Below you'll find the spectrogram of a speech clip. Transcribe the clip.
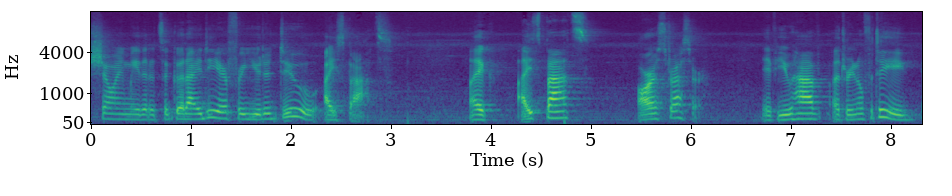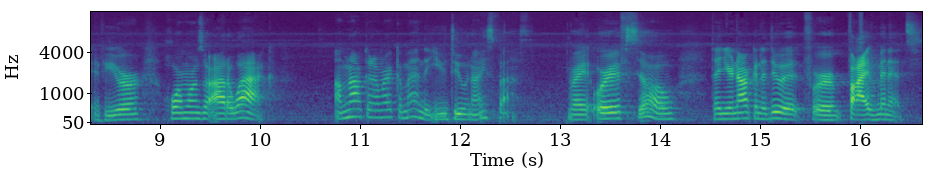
showing me that it's a good idea for you to do ice baths. Like ice baths are a stressor. If you have adrenal fatigue, if your hormones are out of whack, I'm not going to recommend that you do an ice bath, right? Or if so, then you're not going to do it for five minutes.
